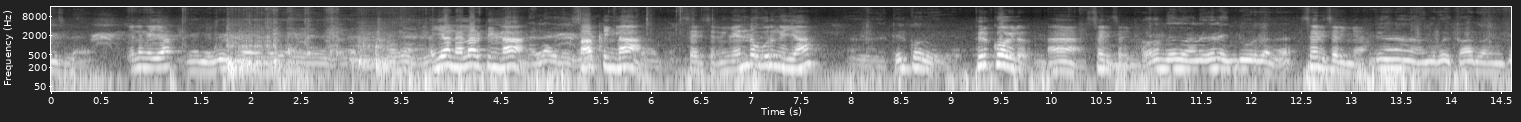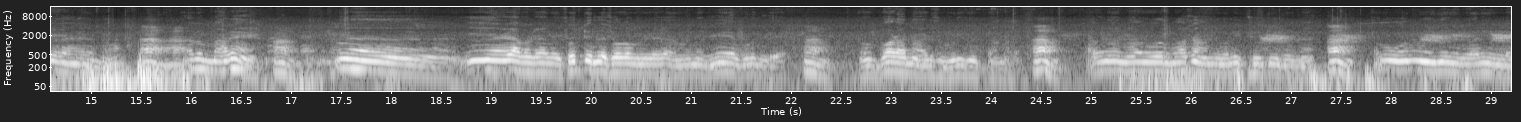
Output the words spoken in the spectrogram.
வீட்டில். என்னங்க ஐயா? எங்கள் வீட்டில் ஐயா நல்லா இருக்கீங்களா? நல்லா இருக்கு சாப்பிட்டீங்களா? சரி சரி. நீங்கள் எந்த ஊருங்க ஐயா? திருக்கோவிலூர். திருக்கோவிலூர். ஆ சரி சரிங்க பிறந்தது வளர்ந்ததில் இந்த ஊர் தாங்க. சரி சரிங்க. அங்கே போய் கார்டு வாங்கிட்டு ஆ அப்போ மகன் நீ என்ன பண்ணுற சொத்து இல்லை சொல்ல முடியல நீயே கொடுக்கலையே. ஆ. போடான்னு அடித்து முடிக்க விட்டாங்க. அவனை நான் ஒரு மாதம் அந்த வழி சுற்றிட்டு இருந்தேன் அப்போ ஒன்றும் இது வழி இல்லை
